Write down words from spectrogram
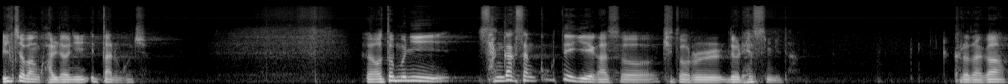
밀접한 관련이 있다는 거죠. 어떤 분이 삼각산 꼭대기에 가서 기도를 늘 했습니다. 그러다가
